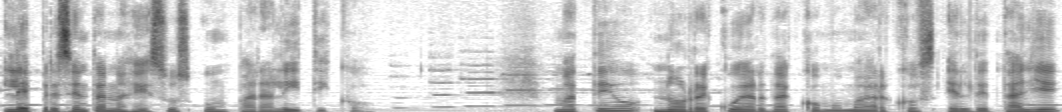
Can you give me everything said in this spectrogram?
le presentan a Jesús un paralítico. Mateo no recuerda, como Marcos, el detalle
